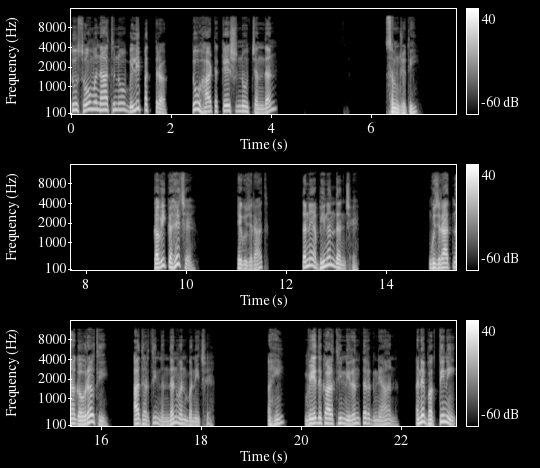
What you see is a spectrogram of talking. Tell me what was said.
તું સોમનાથનું બિલીપત્ર, તું હાટકેશનું ચંદન. સમજૂતી? કવિ કહે છે, હે ગુજરાત તને અભિનંદન છે. ગુજરાતના ગૌરવથી આ ધરતી નંદનવન બની છે. અહીં વેદકાળથી નિરંતર જ્ઞાન અને ભક્તિની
